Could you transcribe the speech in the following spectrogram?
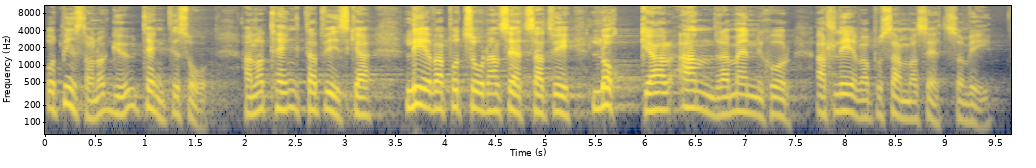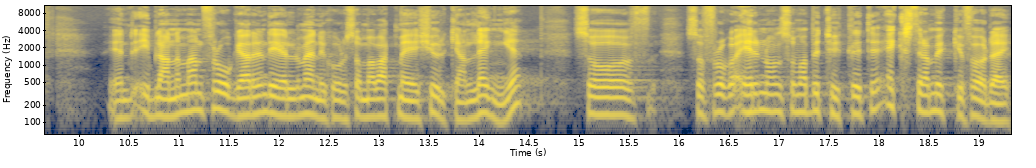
Åtminstone har Gud tänkt det så. Han har tänkt att vi ska leva på ett sådant sätt så att vi lockar andra människor att leva på samma sätt som vi. Ibland när man frågar en del människor som har varit med i kyrkan länge, så, så fråga, är det någon som har betytt lite extra mycket för dig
